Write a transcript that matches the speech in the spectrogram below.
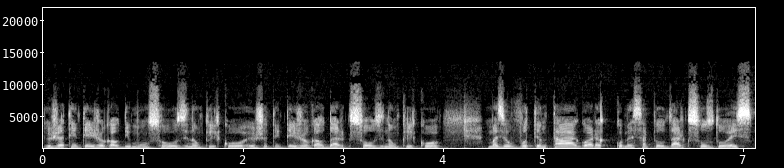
eu já tentei jogar o Demon Souls e não clicou, eu já tentei jogar o Dark Souls e não clicou, mas eu vou tentar agora começar pelo Dark Souls 2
